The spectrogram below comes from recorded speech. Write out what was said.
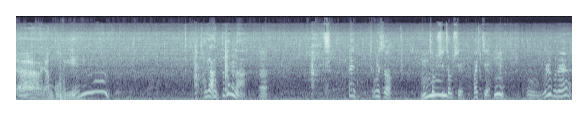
야, 양고기. 자기 안 뜨겁나? 어. 자기 저거 있어. 음. 접시, 접시. 맞지? 음. 응, 원래 그래.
